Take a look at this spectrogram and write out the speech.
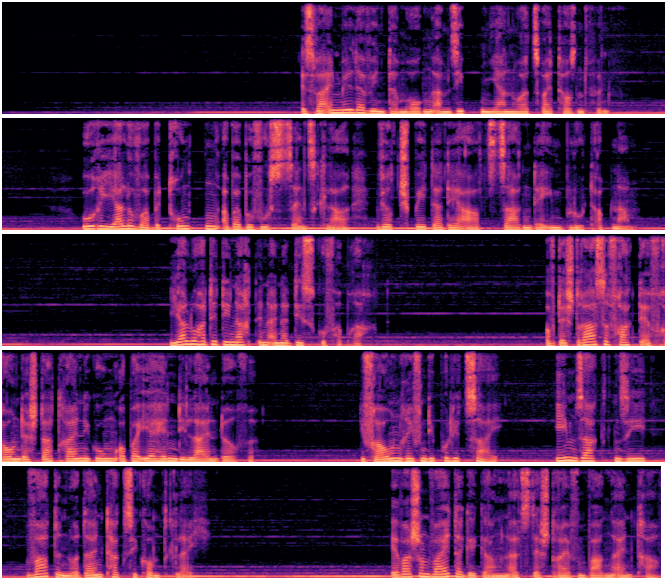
Es war ein milder Wintermorgen am 7. Januar 2005. Uriallo war betrunken, aber bewusstseinsklar, wird später der Arzt sagen, der ihm Blut abnahm. Jallo hatte die Nacht in einer Disco verbracht. Auf der Straße fragte er Frauen der Stadtreinigung, ob er ihr Handy leihen dürfe. Die Frauen riefen die Polizei. Ihm sagten sie, warte nur, dein Taxi kommt gleich. Er war schon weitergegangen, als der Streifenwagen eintraf.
